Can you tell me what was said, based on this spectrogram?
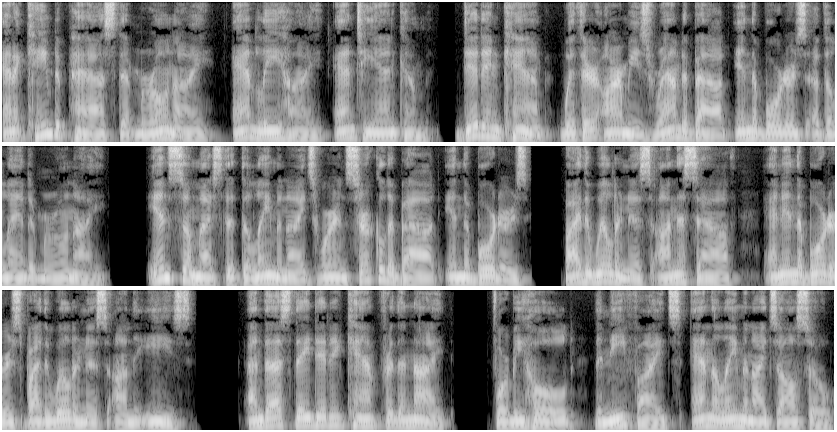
And it came to pass that Moroni and Lehi and Teancum did encamp with their armies round about in the borders of the land of Moroni, insomuch that the Lamanites were encircled about in the borders by the wilderness on the south, and in the borders by the wilderness on the east. And thus they did encamp for the night. For behold, the Nephites and the Lamanites also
